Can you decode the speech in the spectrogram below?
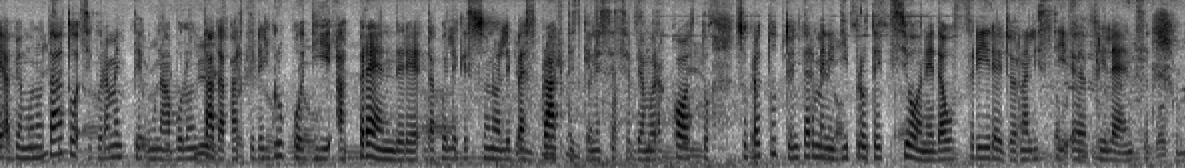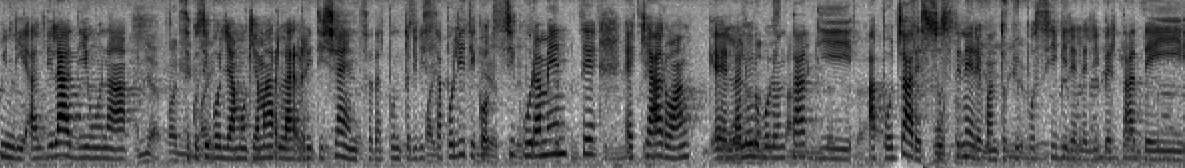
E abbiamo notato sicuramente una volontà da parte del gruppo di apprendere da quelle che sono le best practice che noi stessi abbiamo raccolto, soprattutto in termini di protezione da offrire ai giornalisti eh, freelance. Quindi al di là di una, se così vogliamo chiamarla, reticenza dal punto di vista politico, sicuramente è chiaro anche eh, la loro volontà di appoggiare e sostenere quanto più possibile le libertà dei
